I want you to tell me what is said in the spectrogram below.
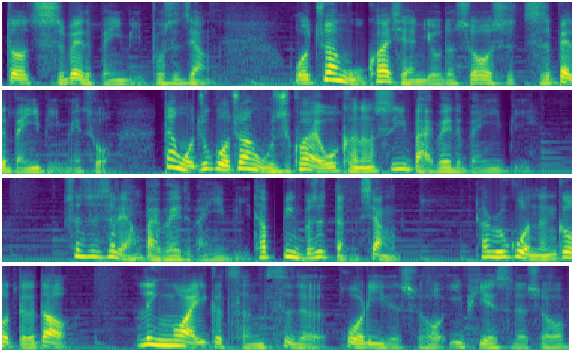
都十倍的本益比，不是这样。我赚五块钱，有的时候是十倍的本益比，没错。但我如果赚五十块，我可能是一百倍的本益比。甚至是两百倍的本益比，它并不是等向的。它如果能够得到另外一个层次的获利的时候，EPS 的时候，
